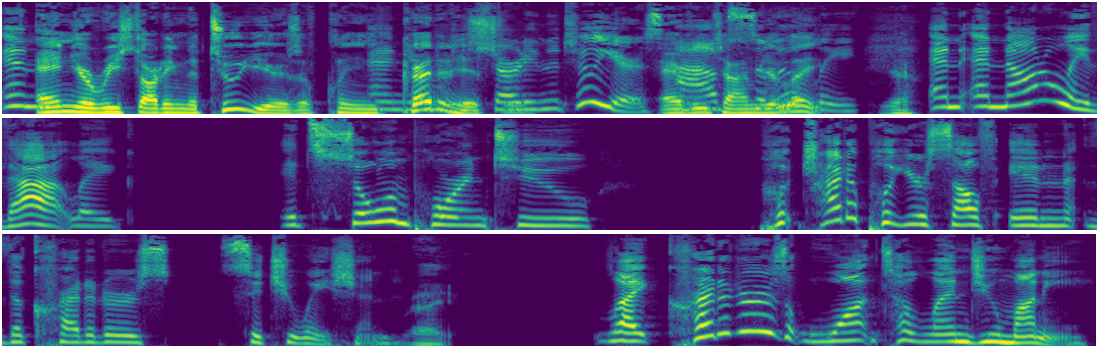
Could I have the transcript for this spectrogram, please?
and, and you're restarting the two years of clean credit you're history starting the two years. every time you're late yeah And, and not only that, like, it's so important to put, try to put yourself in the creditor's situation. right Like, creditors want to lend you money.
